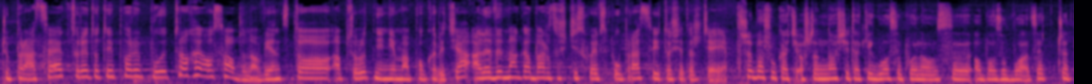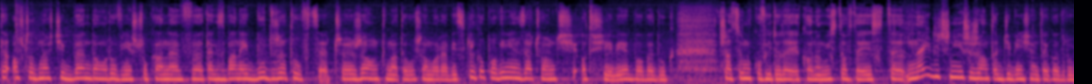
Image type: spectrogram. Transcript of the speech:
czy pracę, które do tej pory były trochę osobno, więc to absolutnie nie ma pokrycia, ale wymaga bardzo ścisłej współpracy i to się też dzieje. Trzeba szukać oszczędności, takie głosy płyną z obozu władzy. Czy te oszczędności będą również szukane w tak zwanej budżetówce? Czy rząd Mateusza Morawieckiego powinien zacząć od siebie, bo według szacunków i tutaj ekonomistów to jest najliczniejszy rząd od 92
